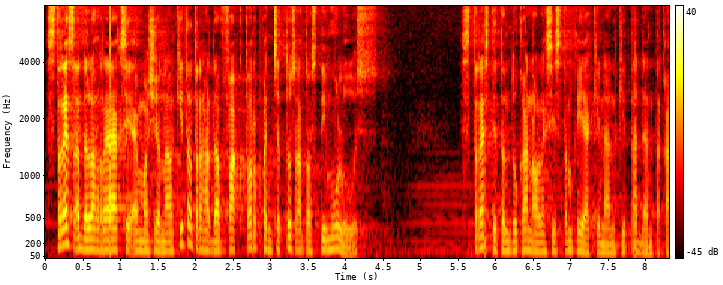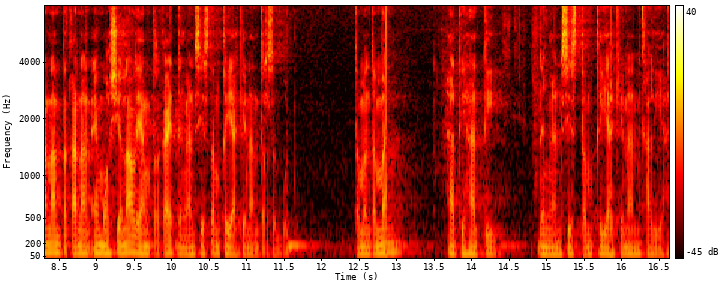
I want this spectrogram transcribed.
Stres adalah reaksi emosional kita terhadap faktor pencetus atau stimulus. Stres ditentukan oleh sistem keyakinan kita dan tekanan-tekanan emosional yang terkait dengan sistem keyakinan tersebut. Teman-teman, hati-hati dengan sistem keyakinan kalian.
